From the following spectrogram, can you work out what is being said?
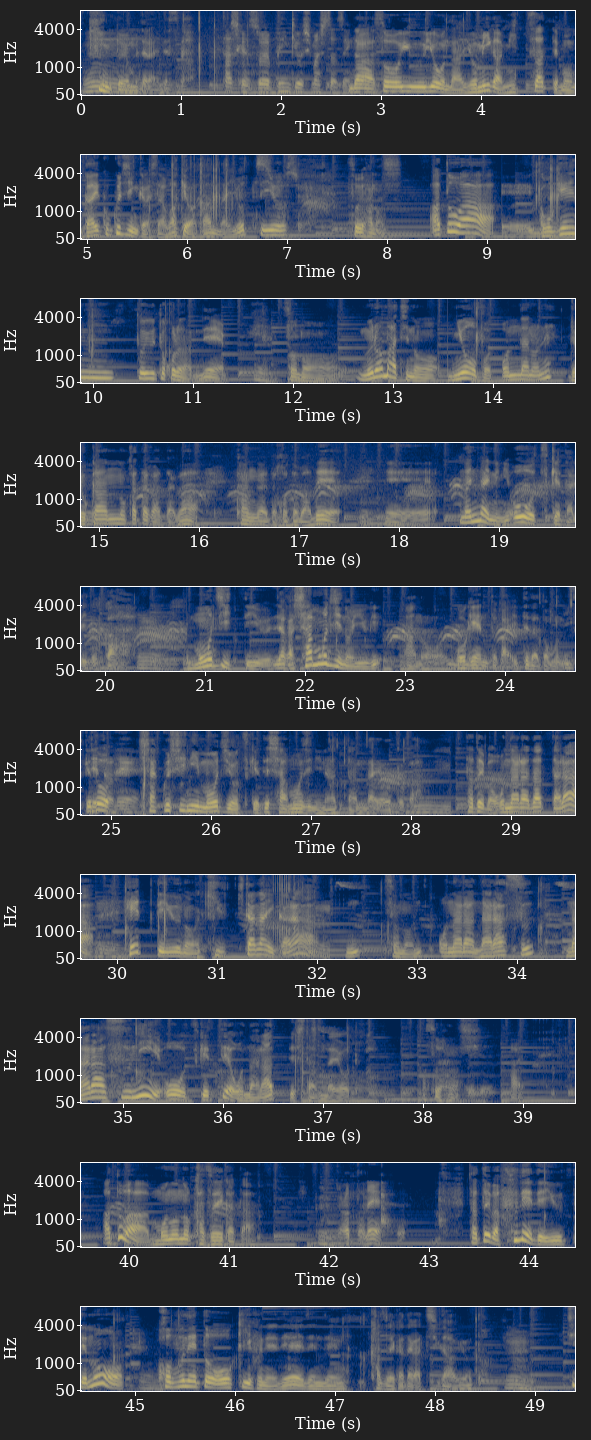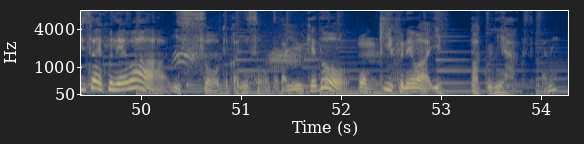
金と読むじゃないですか。確かにそれは勉強しました、前だからそういうような読みが3つあっても外国人からしたらわけわかんないよっていう、そうそういう話。あとは、えー語源というところなんで、うん。その、室町の女房、女のね、女官の方々が考えた言葉で、えー何々に「お」をつけたりとか、うん。文字っていう、だから、しゃ文字のゆぎあの、語源とか言ってたと思うんですけど、ね杓子に文字をつけてしゃ文字になったんだよとかう、ん。例えば、おならだったら、うんへっていうのがき汚いから、その、おなら鳴らす？鳴らすにおをつけておならってしたんだよとか、まあそういう話。はい。あとは、物の数え方。うん。あったね。例えば、船で言っても、うん小船と大きい船で全然数え方が違うよと。うん。小さい船は1艘とか2艘とか言うけど、うん大きい船は1泊2泊とかね。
